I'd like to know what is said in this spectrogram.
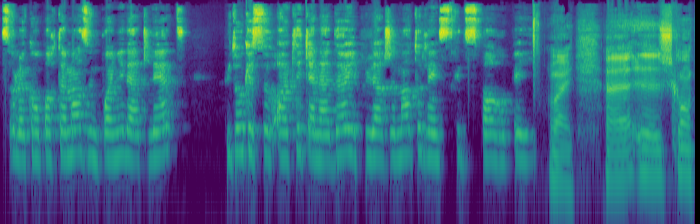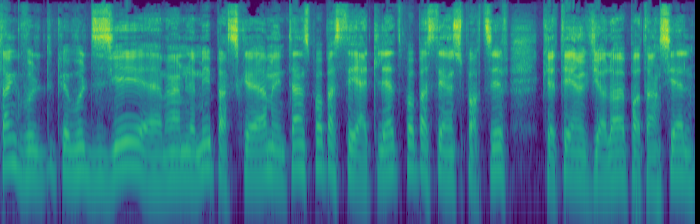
sur le comportement d'une poignée d'athlètes plutôt que sur Hockey Canada et plus largement toute l'industrie du sport au pays. Ouais, euh, euh, je suis content que vous que vous le disiez, euh, Madame Lemay, parce que en même temps, c'est pas parce que t'es athlète, c'est pas parce que t'es un sportif que t'es un violeur potentiel.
